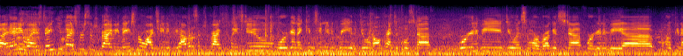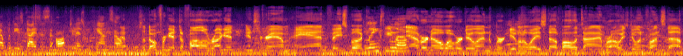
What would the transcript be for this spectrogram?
But anyways, thank you guys for subscribing. Thanks for watching. If you haven't subscribed, please do. We're gonna continue to be doing all kinds of cool stuff. We're gonna be doing some more rugged stuff. We're gonna be uh, hooking up with these guys as often as we can. So Yep. So don't forget to follow Rugged, Instagram, and Facebook. Links you below. never know what we're doing. We're giving away stuff all the time. We're always doing fun stuff.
